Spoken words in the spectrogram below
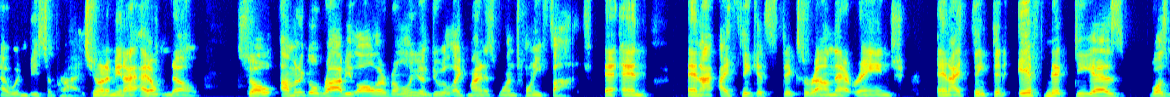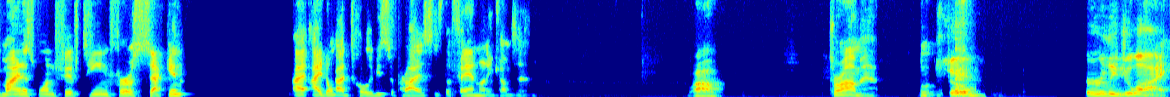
I wouldn't be surprised. You know what I mean? I, I don't know. So I'm going to go Robbie Lawler, but I'm only going to do it like minus 125. And, and, I, I think it sticks around that range. And I think that if Nick Diaz was minus 115 for a second, I, I don't, I'd totally be surprised as the fan money comes in. Wow. That's where I'm at. So early July,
